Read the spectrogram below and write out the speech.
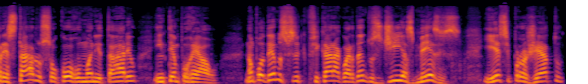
prestar o socorro humanitário em tempo real. Não podemos ficar aguardando os dias, meses. E esse projeto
